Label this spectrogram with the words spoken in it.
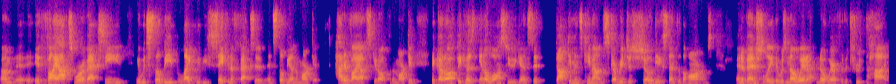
um, if Vioxx were a vaccine, it would still be likely be safe and effective and still be on the market. How did Vioxx get off of the market? It got off because in a lawsuit against it, documents came out and discovery just showed the extent of the harms. And eventually there was no way to, nowhere for the truth to hide.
